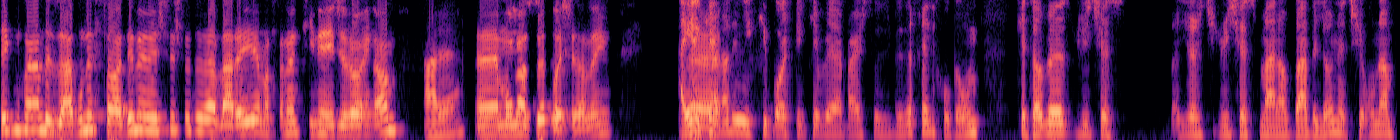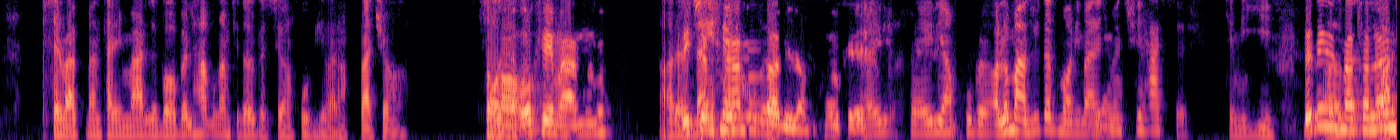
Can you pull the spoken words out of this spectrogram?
فکر می‌کنم به زبون ساده نوشته شده و برای مثلا تینیجرها اینا هم آره. مناسب باشه. حالا این اگر کنار یکی باشه که به برش توضیح بده خیلی خوبه. اون کتاب Richest Man of Babylon چه اونم ثروتمندترین مرد بابل. همونم کتاب بسیار خوبیه برای بچه ها ساده OK ممنون. آره. Richest Man Babylon. OK. خیلی خیلی هم خوبه. حالا منظورت از money management چی هستش که میگی؟ ببینید مثلا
